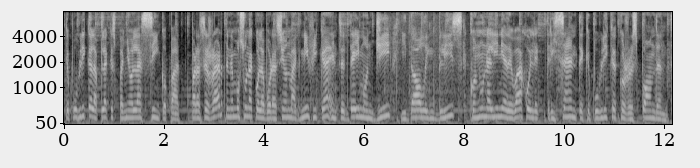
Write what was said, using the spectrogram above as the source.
que publica la placa española Syncopat. Para cerrar tenemos una colaboración magnífica entre Damon G y Darling Bliss con una línea de bajo electrizante que publica Correspondent.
